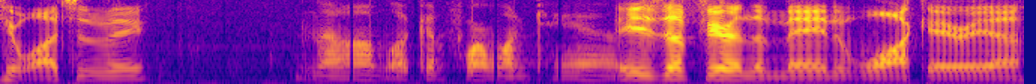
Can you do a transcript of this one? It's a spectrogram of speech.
You watching me? No, I'm looking for him on cam. He's up here in the main walk area.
